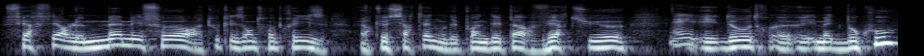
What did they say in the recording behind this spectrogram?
faire faire le même effort à toutes les entreprises, alors que certaines ont des points de départ vertueux et, d'autres euh, émettent beaucoup,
